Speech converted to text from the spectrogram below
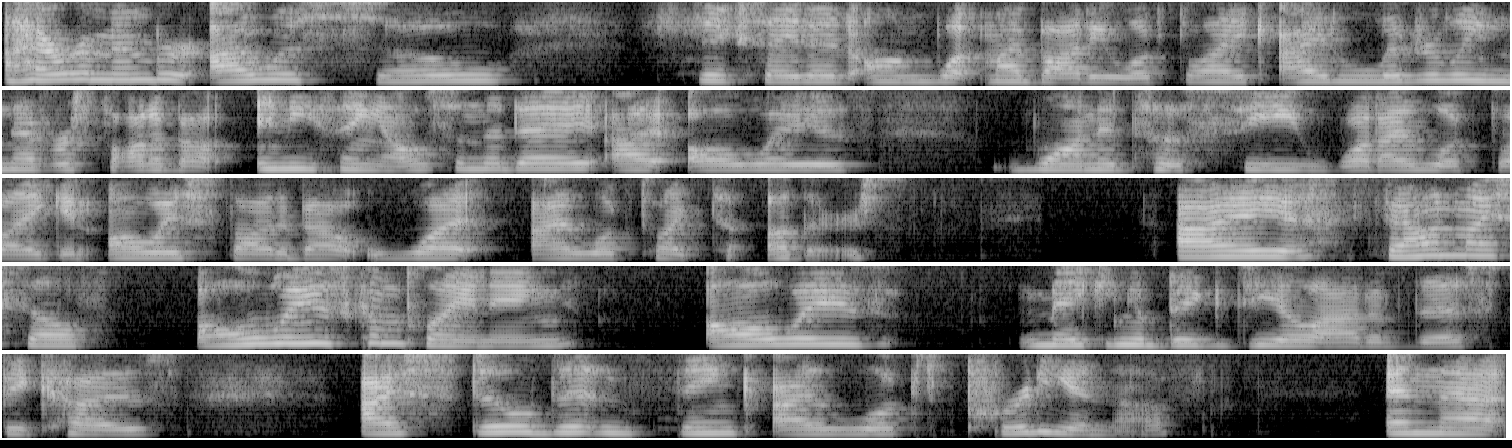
I remember I was so fixated on what my body looked like. I literally never thought about anything else in the day. I always wanted to see what I looked like and always thought about what I looked like to others. I found myself always complaining, always making a big deal out of this because I still didn't think I looked pretty enough, and that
